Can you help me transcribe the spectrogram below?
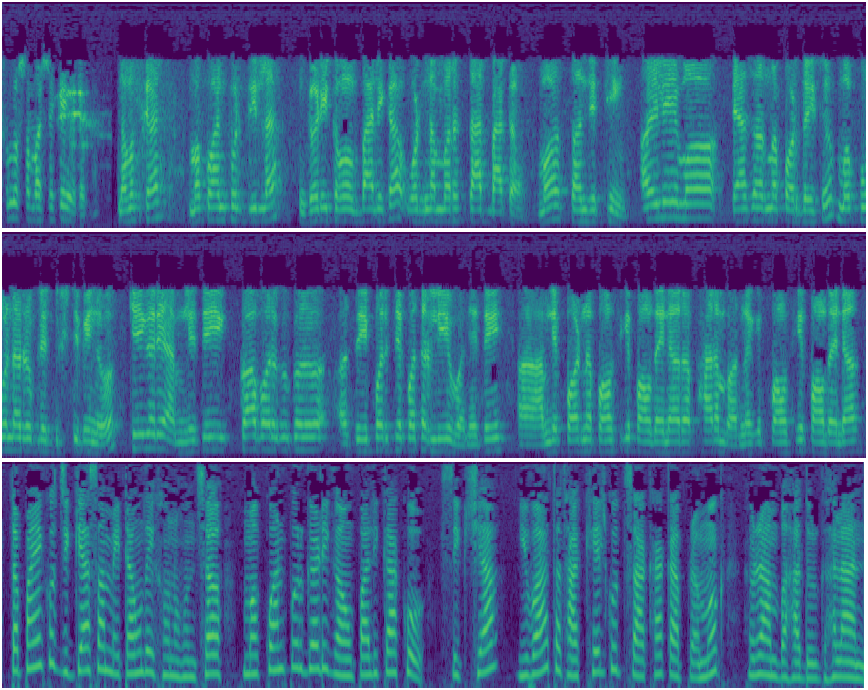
ठुलो समस्या केही हुँदैन। नमस्कार म कवानपुर जिल्ला गढी गाउँ बालिका वार्ड नम्बर सातबाट। म सञ्जित थिङ। अहिले म त्यहाँ पढ्दैछु। म पूर्ण रूपले दृष्टिबिन हो। के गरी हामीले चाहिँ क वर्गको चाहिँ परिचय पत्र लियो भने चाहिँ हामीले पढ्न पाउँछ कि पाउँदैन र फारम भर्न पाउँछ कि पाउँदैन? तपाईँको जिज्ञासा मेटाउँदै हुनुहुन्छ। मकवानपुर गढी गाउँपालिकाको शिक्षा युवा तथा खेलकुद शाखाका प्रमुख राम बहादुर घलान।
